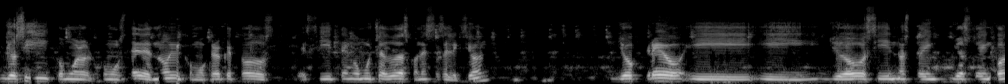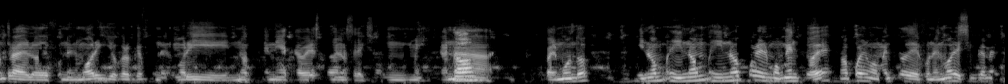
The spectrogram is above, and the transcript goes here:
yo sí, como, como ustedes, ¿no? Y como creo que todos, eh, sí tengo muchas dudas con esta selección yo creo y, yo sí no estoy, yo estoy en contra de lo de Funes Mori. Yo creo que Funes Mori no tenía que haber estado en la selección mexicana para el mundo y no, y no, y no por el momento, ¿eh? no por el momento de Funes Mori, simplemente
